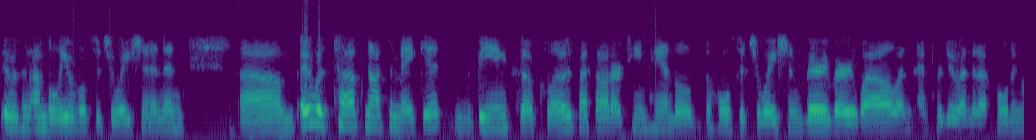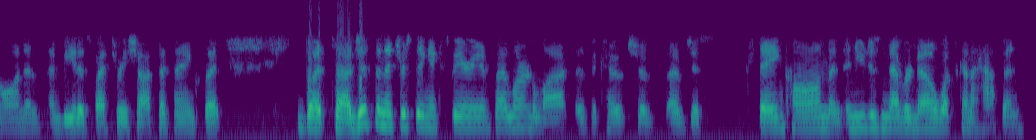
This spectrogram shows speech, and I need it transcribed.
it was an unbelievable situation and um, it was tough not to make it, being so close. I thought our team handled the whole situation very, very well, and, and Purdue ended up holding on and, and beat us by three shots, I think. But but uh, just an interesting experience. I learned a lot as a coach of, of just staying calm, and, and you just never know what's going to happen.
